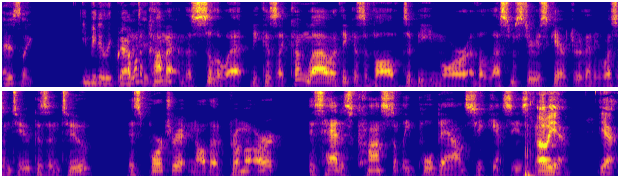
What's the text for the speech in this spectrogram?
I just like immediately gravitated. I want to comment on the silhouette because like Kung Lao, I think has evolved to be more of a less mysterious character than he was in two. Because in two, his portrait and all the promo art, his hat is constantly pulled down so you can't see his face. Oh yeah, yeah.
